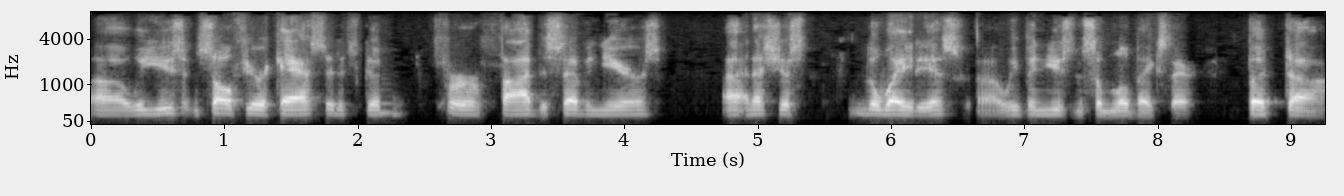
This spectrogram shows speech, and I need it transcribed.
Uh, we use it in sulfuric acid. It's good for five to seven years. Uh, and that's just the way it is. Uh, we've been using some low bakes there. But, uh,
